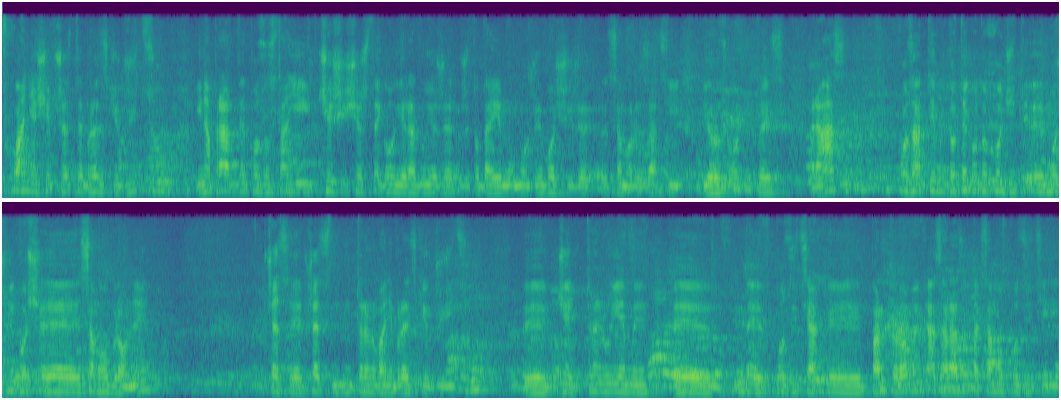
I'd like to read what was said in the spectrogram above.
wchłania się przez te brazylijskie jiu i naprawdę pozostaje i cieszy się z tego i raduje, że, że to daje mu możliwość że samorealizacji i rozwoju. To jest raz. Poza tym do tego dochodzi y, możliwość e, samoobrony, przez, przez trenowanie brazylijskiego jiu-jitsu, y, gdzie trenujemy y, w pozycjach y, parterowych, a zarazem tak samo w pozycji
